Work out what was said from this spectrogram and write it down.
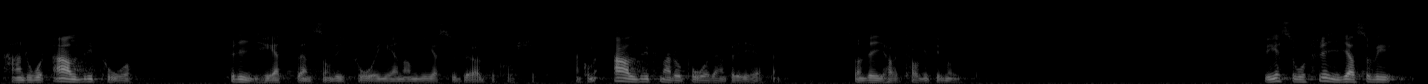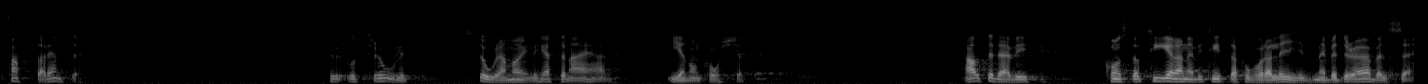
han rår aldrig på friheten som vi får genom Jesu död på korset. Han kommer aldrig kunna rå på den friheten som vi har tagit emot. Vi är så fria så vi fattar det inte. Hur otroligt stora möjligheterna är genom korset. Allt det där vi konstaterar när vi tittar på våra liv med bedrövelse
